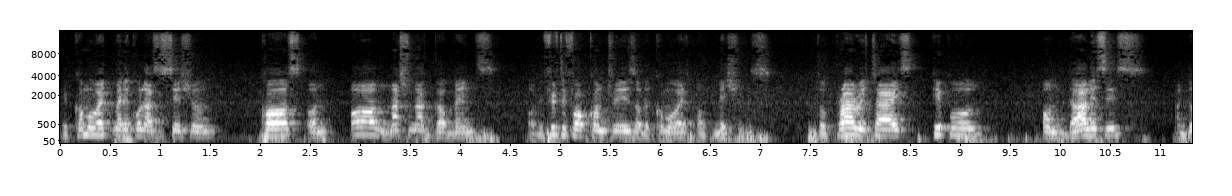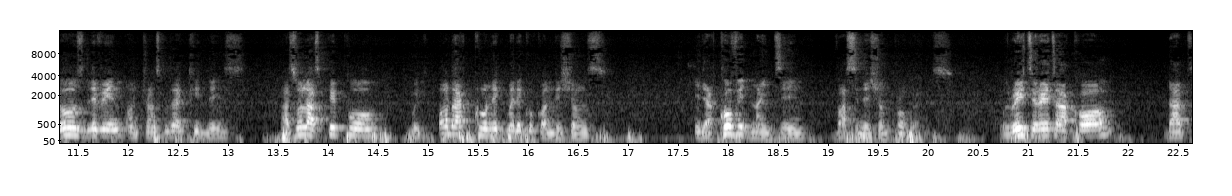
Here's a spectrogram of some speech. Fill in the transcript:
the Commonwealth Medical Association calls on all national governments of the 54 countries of the Commonwealth of Nations to prioritize people on dialysis and those living on transplanted kidneys, as well as people with other chronic medical conditions in their COVID 19 vaccination programs. We reiterate our call that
